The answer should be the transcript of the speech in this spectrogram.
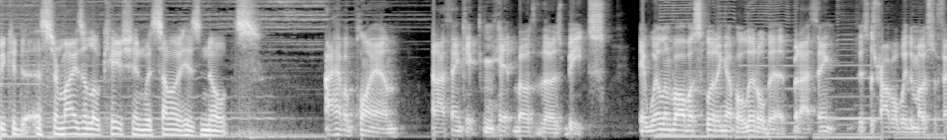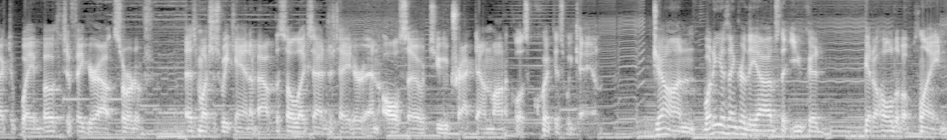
We could uh, surmise a location with some of his notes. I have a plan, and I think it can hit both of those beats. It will involve us splitting up a little bit, but I think this is probably the most effective way, both to figure out sort of as much as we can about the Solex agitator and also to track down Monocle as quick as we can. John, what do you think are the odds that you could get a hold of a plane?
